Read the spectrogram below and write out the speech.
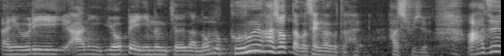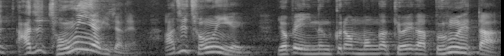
아니 우리 아니 옆에 있는 교회가 너무 부흥하셨다고 생각도 하십시오. 아주 아주 좋은 이야기잖아요. 아주 좋은 이야기. 옆에 있는 그런 뭔가 교회가 부흥했다.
